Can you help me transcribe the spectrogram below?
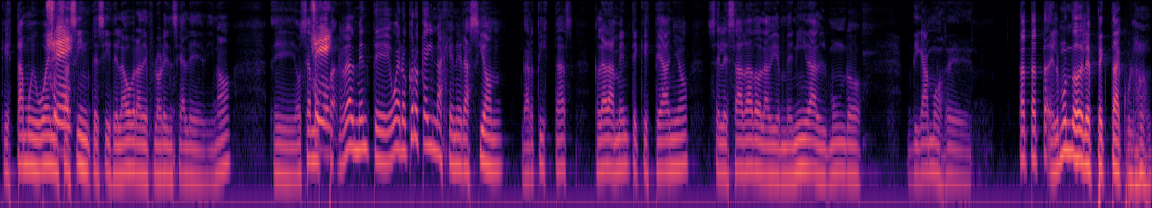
Que está muy buena esa síntesis de la obra de Florencia Levi, ¿no? Eh, o sea, realmente, bueno, creo que hay una generación de artistas, claramente que este año se les ha dado la bienvenida al mundo, digamos, de, el mundo del espectáculo.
